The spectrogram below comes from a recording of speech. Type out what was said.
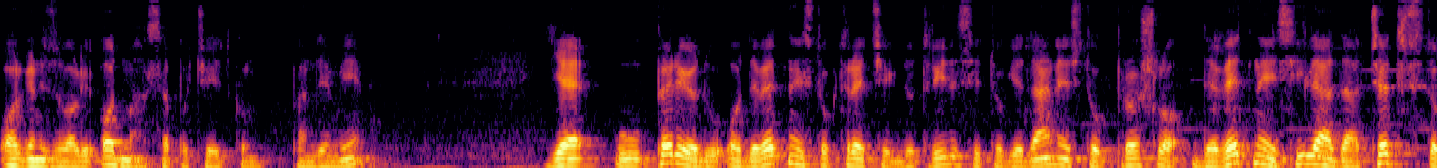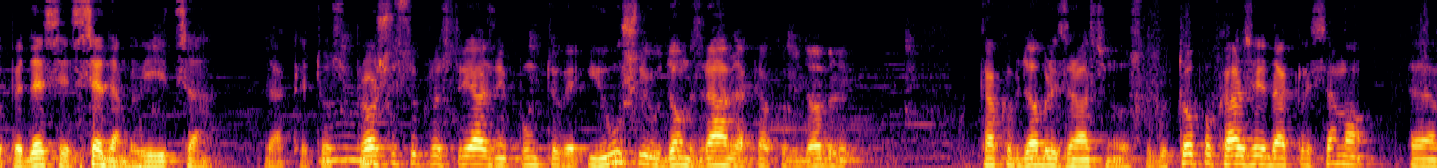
organizovali odmah sa početkom pandemije, je u periodu od 19.3. do 30.11. prošlo 19.457 lica Dakle, to su, prošli su kroz trijažne punktove i ušli u dom zdravlja kako bi dobili kako bi dobili zdravstvenu uslugu. To pokazuje, dakle, samo eh,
